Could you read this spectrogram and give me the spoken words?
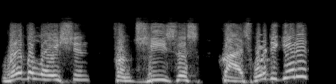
revelation from Jesus Christ. Where'd he get it?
